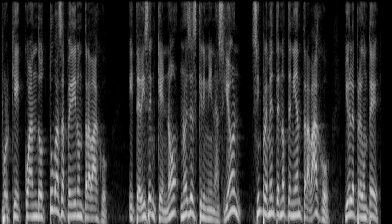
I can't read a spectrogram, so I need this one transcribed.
porque cuando tú vas a pedir un trabajo y te dicen que no, no es discriminación. Simplemente no tenían trabajo. Yo le pregunté,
